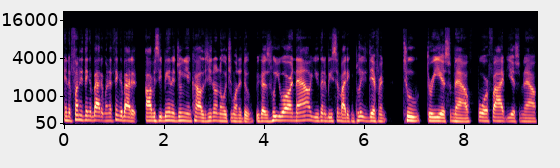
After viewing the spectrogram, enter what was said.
And the funny thing about it, when I think about it, obviously being a junior in college, you don't know what you want to do because who you are now, you're going to be somebody completely different two, three years from now, four or five years from now,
